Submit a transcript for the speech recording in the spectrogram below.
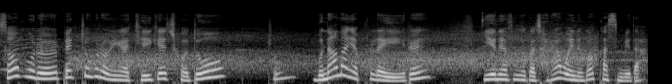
서브를 백쪽으로 그냥 길게 쳐도 좀 무난하게 플레이를 이은혜 선수가 잘하고 있는 것 같습니다.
